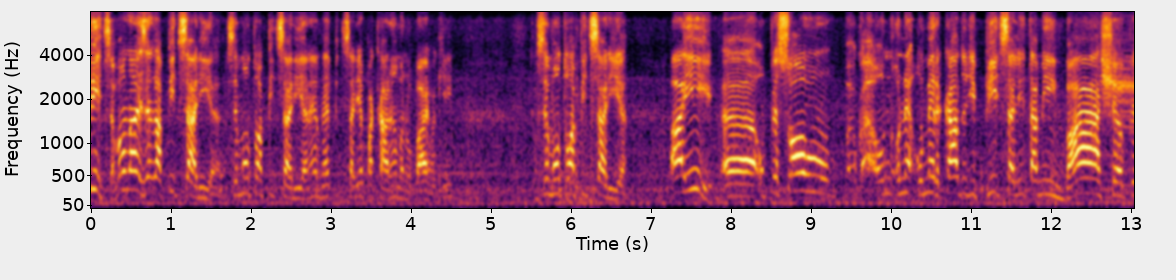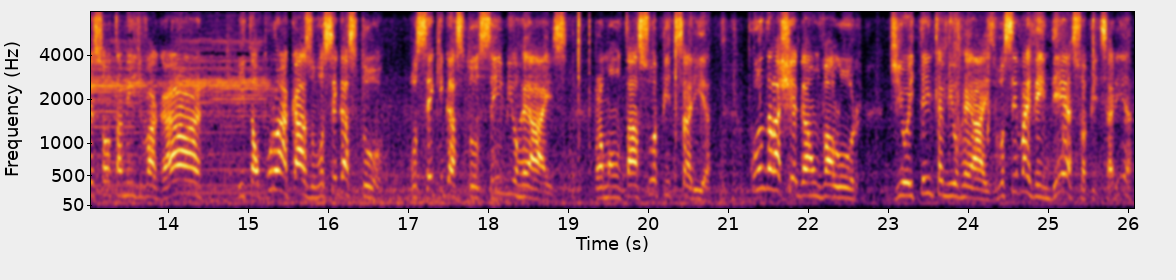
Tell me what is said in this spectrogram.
Pizza, vamos dar um exemplo da pizzaria. Você monta uma pizzaria, né? É pizzaria pra caramba no bairro aqui. Você monta uma pizzaria. Aí uh, o pessoal, o, o, mercado de pizza ali tá meio em baixa, o pessoal tá meio devagar e tal. Por um acaso você gastou, você que gastou 100 mil reais para montar a sua pizzaria, quando ela chegar a um valor de 80 mil reais, você vai vender a sua pizzaria?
